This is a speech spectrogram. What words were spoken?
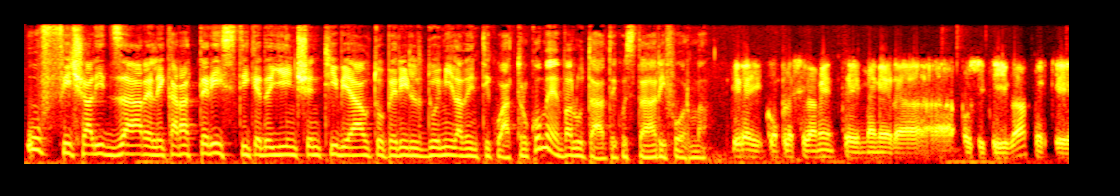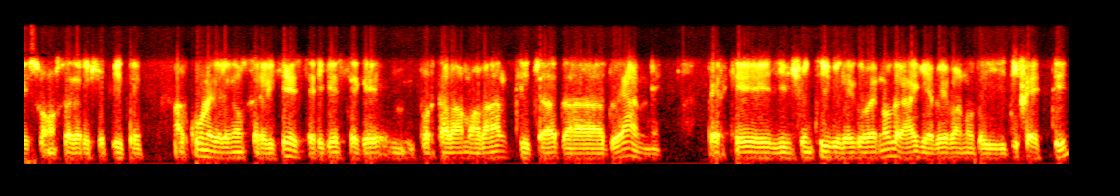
ufficializzare le caratteristiche degli incentivi auto per il 2024. Come valutate questa riforma? Direi complessivamente in maniera positiva perché sono state recepite alcune delle nostre richieste, richieste che portavamo avanti già da due anni perché gli incentivi del governo Draghi avevano dei difetti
